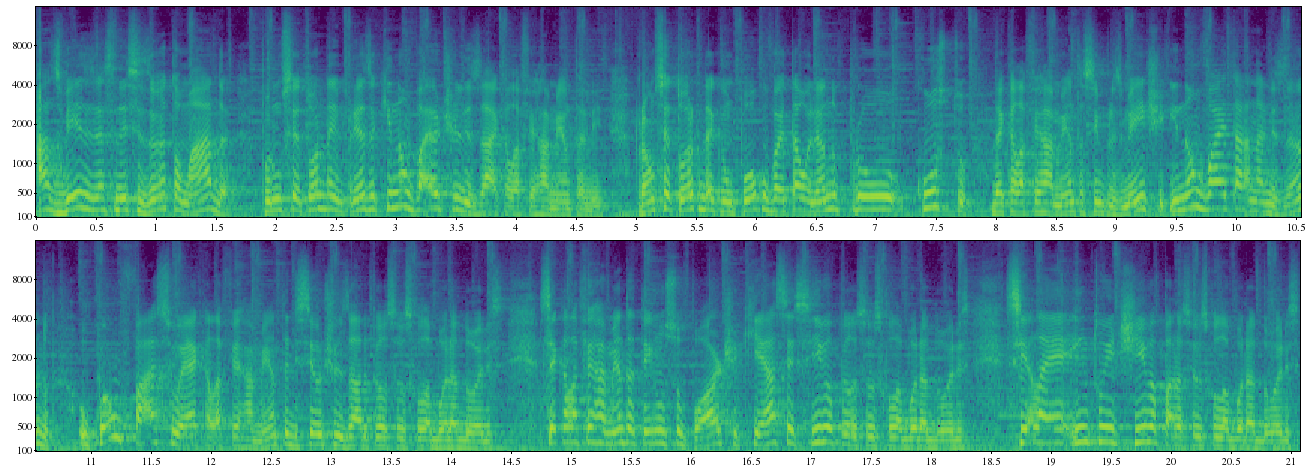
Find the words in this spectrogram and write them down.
Às vezes essa decisão é tomada por um setor da empresa que não vai utilizar aquela ferramenta ali. Para um setor que daqui a um pouco vai estar tá olhando para o custo daquela ferramenta simplesmente e não vai estar tá analisando o quão fácil é aquela ferramenta de ser utilizada pelos seus colaboradores. Se aquela ferramenta tem um suporte que é acessível pelos seus colaboradores, se ela é intuitiva para os seus colaboradores.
